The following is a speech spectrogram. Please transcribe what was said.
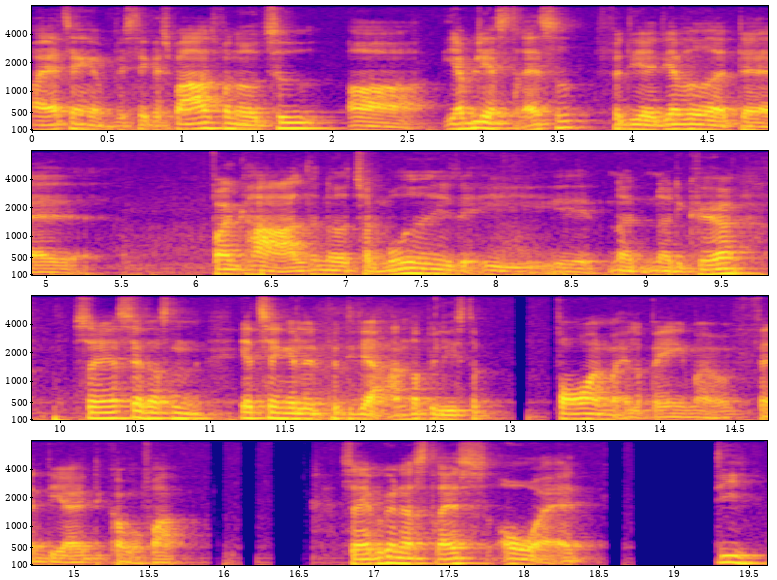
Og jeg tænker, hvis det kan spares for noget tid, og jeg bliver stresset, fordi at jeg ved, at øh, folk har aldrig noget tålmodighed, i, i, når, når de kører. Så jeg sætter sådan, jeg tænker lidt på de der andre bilister foran mig, eller bag mig, hvor fanden de er, de kommer fra. Så jeg begynder at stresse over, at de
